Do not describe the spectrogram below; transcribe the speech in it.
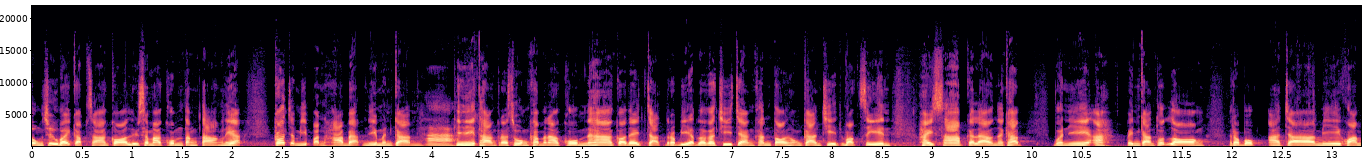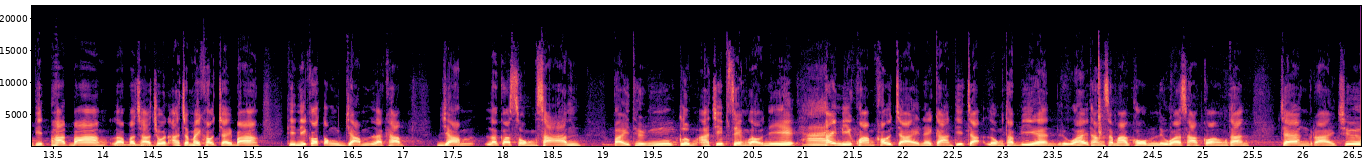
ลงชื่อไว้กับสากลหรือสมาคมต่างๆเนี่ยก็จะมีปัญหาแบบนี้เหมือนกันค่ะทีนี้ทางกระทรวงคมนาคมนะฮะก็ได้จัดระเบียบแล้วก็ชี้แจงขั้นตอนของการฉีดวัคซีนให้ทราบกันแล้วนะครับ วันนี้อะเป็นการทดลองระบบอาจจะมีความผิดพลาดบ้าง แล้วประชาชนอาจจะไม่เข้าใจบ้าง ทีนี้ก็ต้องย้ำแหละครับ ย้ำแล้วก็ส่งสาร ไปถึงกลุ่มอาชีพเสี่ยงเหล่านี้ใช่ให้มีความเข้าใจในการที่จะลงทะเบียน หรือว่าให้ทางสมาคม หรือว่าสากลของท่านแจ้งรายชื่อ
